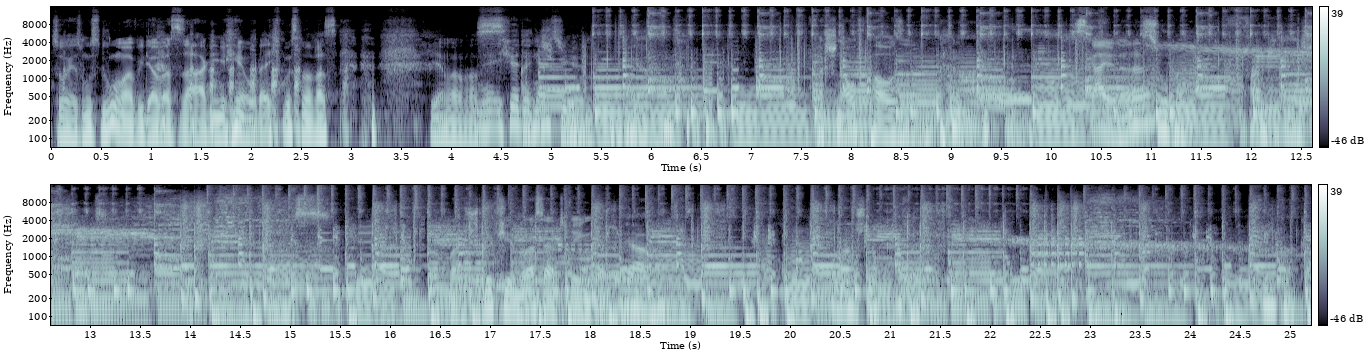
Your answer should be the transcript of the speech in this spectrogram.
so, jetzt musst du mal wieder was sagen hier, oder? Ich muss mal was, hier mal was Nee, ich höre dir gerne zu. Verschnaufpause. ist geil, ne? Super. Mal ein Schlückchen Wasser trinken. Ja. Oder ein Schluck Kaffee. Filterkaffee. Sehr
